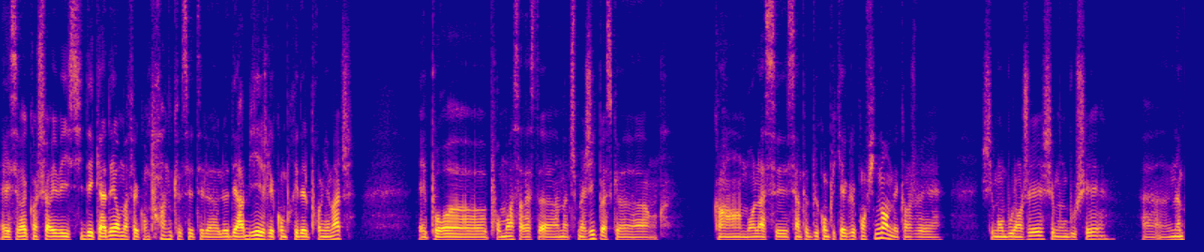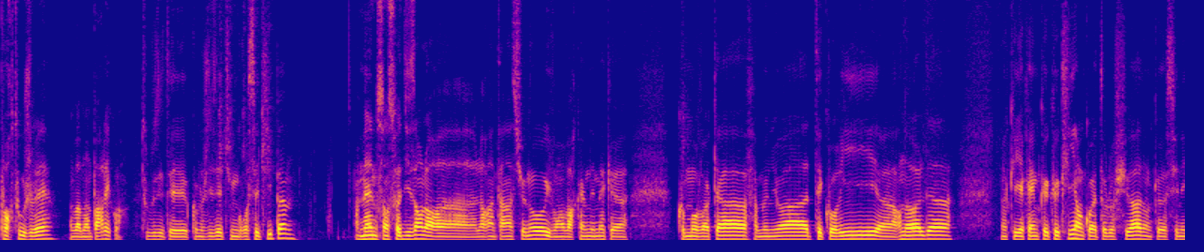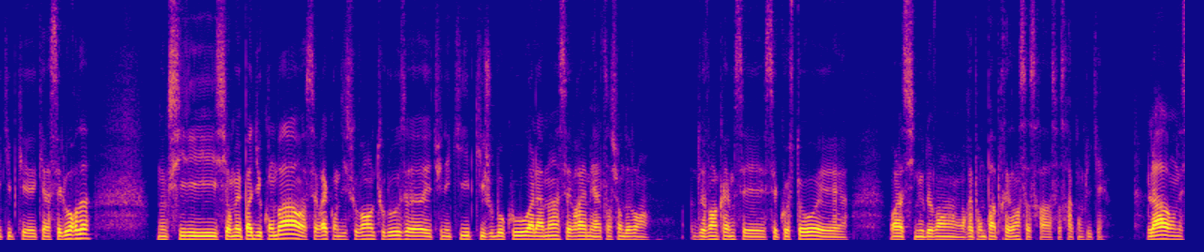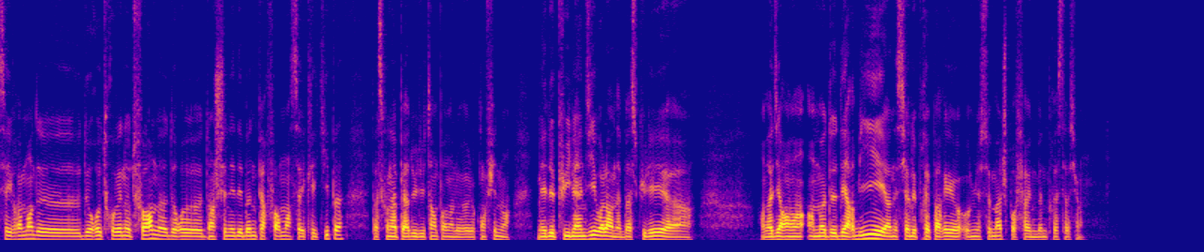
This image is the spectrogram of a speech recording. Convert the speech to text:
Et c'est vrai que quand je suis arrivé ici décadé, on m'a fait comprendre que c'était le, derby et je l'ai compris dès le premier match. Et pour, euh, pour moi, ça reste un match magique parce que quand, bon là c'est un peu plus compliqué avec le confinement, mais quand je vais chez mon boulanger, chez mon boucher, n'importe où je vais, on va m'en parler. Quoi. Toulouse était, comme je disais, une grosse équipe. Même sans soi-disant leurs euh, internationaux, ils vont avoir quand même des mecs euh, comme Movaka, Famenua, Tekori, euh, Arnold. Donc il y a quand même quelques clients, quoi, Tolofua, donc c'est une équipe qui est, assez lourde. Donc si, on met pas du combat, c'est vrai qu'on dit souvent Toulouse est une équipe qui joue beaucoup à la main, c'est vrai, mais attention devant. Devant quand même c'est costaud et voilà, si nous devant on répond pas présent, ça sera, compliqué. Là, on essaye vraiment de, retrouver notre forme, d'enchaîner des bonnes performances avec l'équipe, parce qu'on a perdu du temps pendant le, confinement. Mais depuis lundi, voilà, on a basculé, euh, on va dire, en, mode derby et en essayant de préparer au mieux ce match pour faire une bonne prestation.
